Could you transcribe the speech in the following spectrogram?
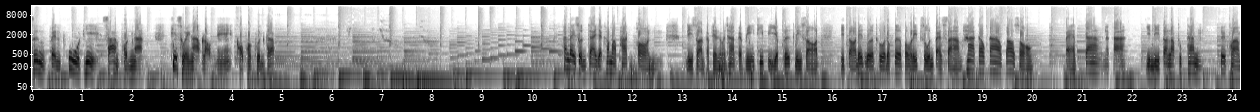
ซึ่งเป็นผู้ที่สร้างผลงานที่สวยงามเหล่านี้ขอบพระคุณครับท่านใดสนใจจะเข้ามาพักผ่อนรีสอร์ทแบบธรรมชาติแบบนี้ที่ปิยพฤกษ์รีสอร์ทติดต่อได้เบอร์โทร ดรปวริศ0 8 3 5 9 9 9 2 8 9 นะคะ ยินดีต้อนรับทุกท่าน ด้วยความ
